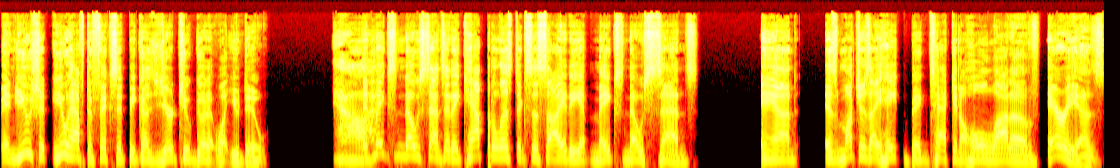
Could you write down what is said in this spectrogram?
And you should, you have to fix it because you're too good at what you do. Yeah. it makes no sense in a capitalistic society it makes no sense and as much as i hate big tech in a whole lot of areas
